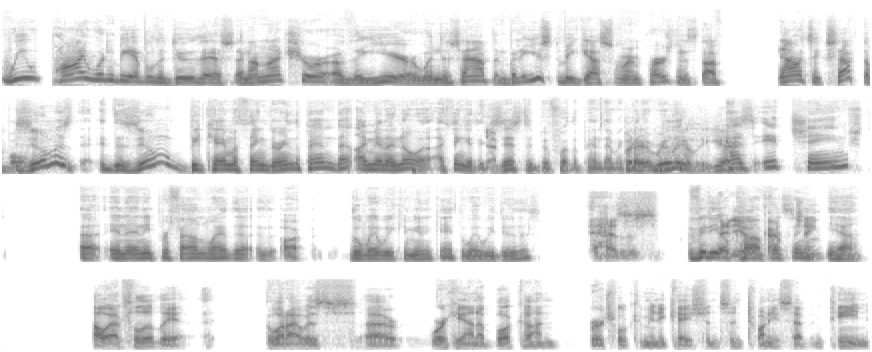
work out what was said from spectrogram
we probably wouldn't be able to do this, and I'm not sure of the year when this happened, but it used to be guests were in person and stuff. Now it's acceptable. Zoom is the Zoom became a thing during the pandemic. I mean, I know I think it existed before the pandemic, But but, it it really, really, yeah. has it changed uh, in any profound way the our, the way we communicate, the way we do this, It has video, Video conferencing? conferencing? Yeah, Oh, absolutely. When I was uh, working on a book on virtual communications in 2017,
